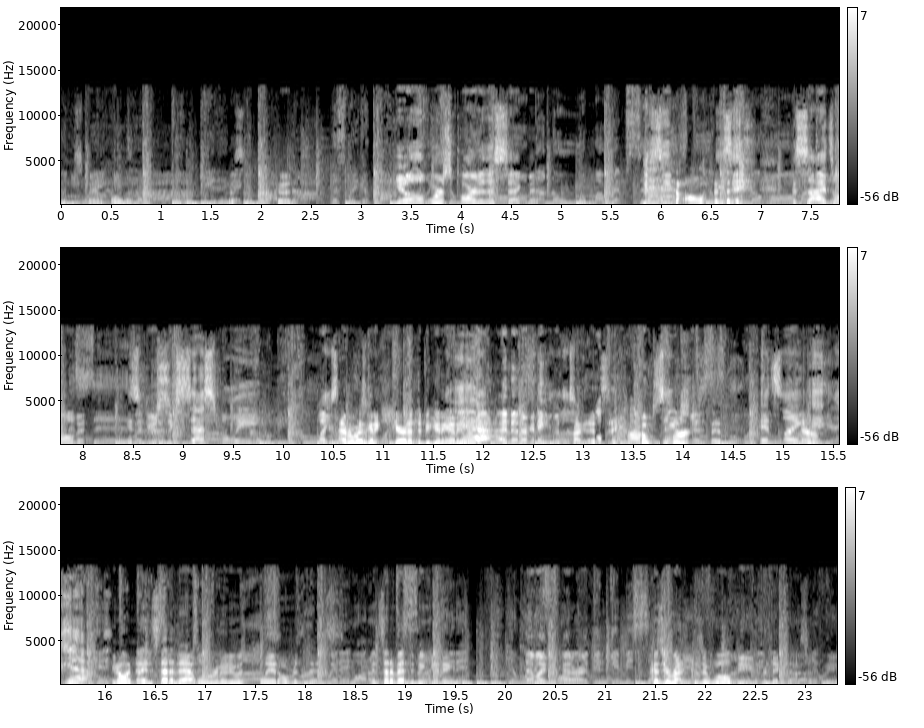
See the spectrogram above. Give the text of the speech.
In the spam folder. This is not good. You know the worst part of this segment, all of it. besides all of it, is if you successfully, like, Everybody's gonna hear it at the beginning anyway. yeah, and then they're gonna hear this Right, it's whole the worst. It's, It's like, terrible. yeah, You know what? Instead of that, what we're gonna do is play it over this. Instead of at the beginning, that might be a better idea. because you're right, because it will be ridiculous if we.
